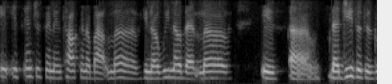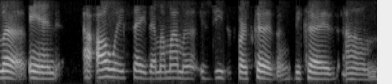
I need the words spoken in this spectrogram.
it, it's interesting in talking about love. You know, we know that love is um, that Jesus is love, and I always say that my mama is Jesus' first cousin because um,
